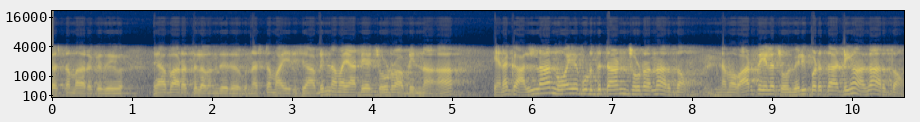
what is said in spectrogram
கஷ்டமாக இருக்குது வியாபாரத்தில் வந்து நஷ்டமாயிருச்சு அப்படின்னு நம்ம யார்கிட்டயே சொல்கிறோம் அப்படின்னா எனக்கு அல்லாஹ் நோயை கொடுத்துட்டான்னு சொல்கிறது தான் அர்த்தம். நம்ம வார்த்தையில் சொல் வெளிப்படுத்தாட்டியும் அதுதான் அர்த்தம்.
